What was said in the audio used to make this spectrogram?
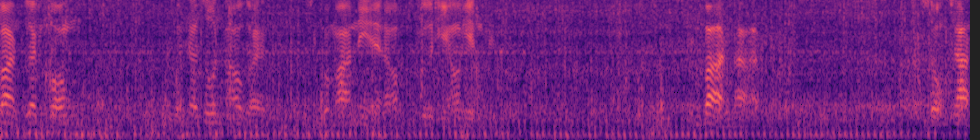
บ้านเพื่อนของประชาชนเอาก็สิประมาณนี้เนาะคือที่เขาเห็นเป็นบ้านอ่าสองชั้น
